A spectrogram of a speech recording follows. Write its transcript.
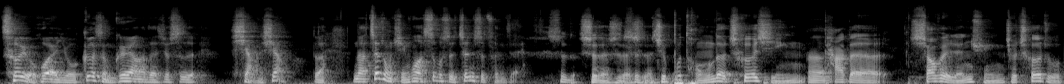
车友会有各种各样的就是想象，对吧？那这种情况是不是真实存在？是的，是的，是的，是的，就不同的车型，嗯它的消费人群，就车主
